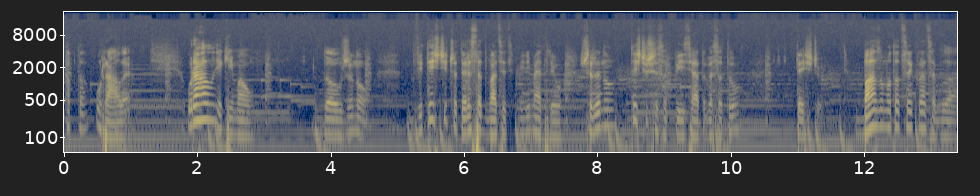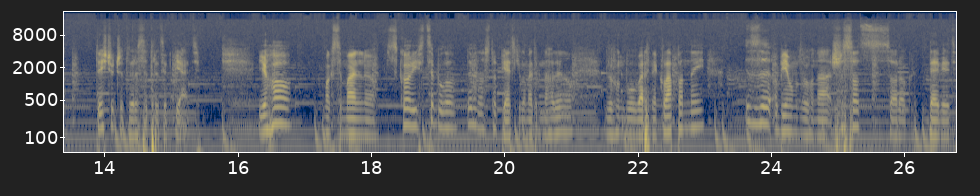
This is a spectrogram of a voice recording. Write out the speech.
тобто Урали. Урал, який мав довжину 2420 мм, ширину 1650, висоту 1000. Базу мотоцикла це була 1435. Його максимальна скорість це було 95 км на годину. Двигун був верхньоклапанний з об'ємом двигуна 649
